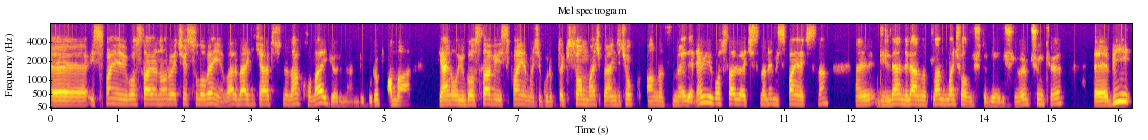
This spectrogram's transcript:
E, İspanya, Yugoslavya, Norveç ve Slovenya var. Belki kağıt üstünde daha kolay görünen bir grup ama yani o Yugoslavya İspanya maçı gruptaki son maç bence çok anlatılmaya değer. Hem Yugoslavya açısından hem İspanya açısından hani dilden dile anlatılan bir maç olmuştur diye düşünüyorum. Çünkü e, bir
